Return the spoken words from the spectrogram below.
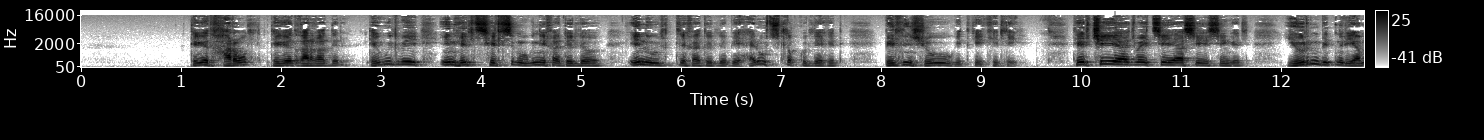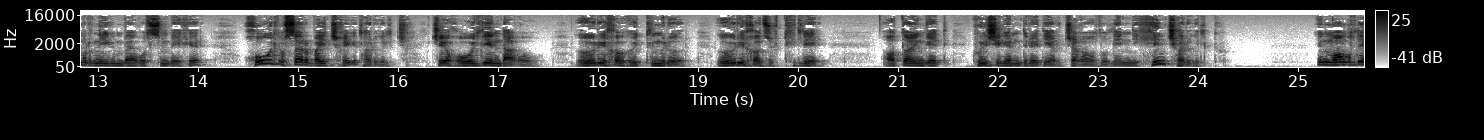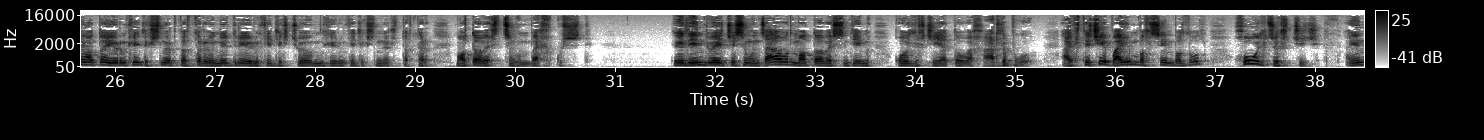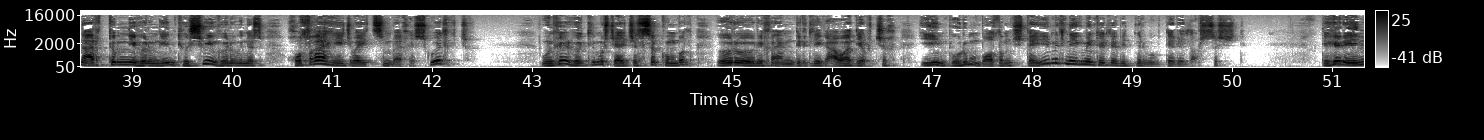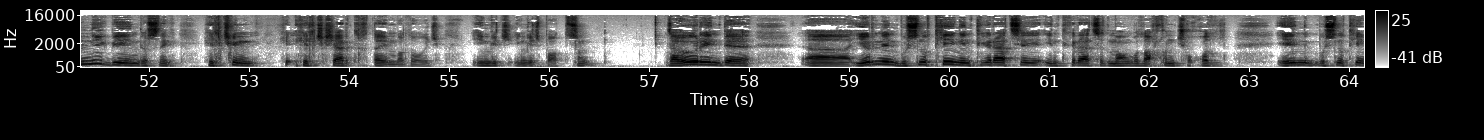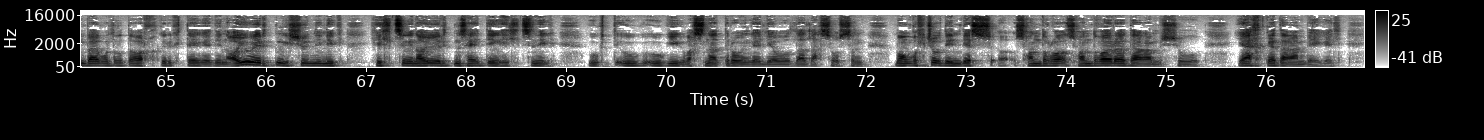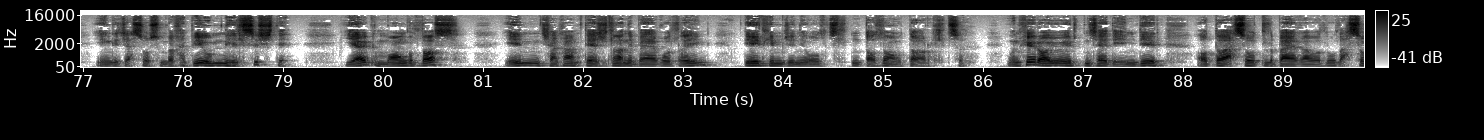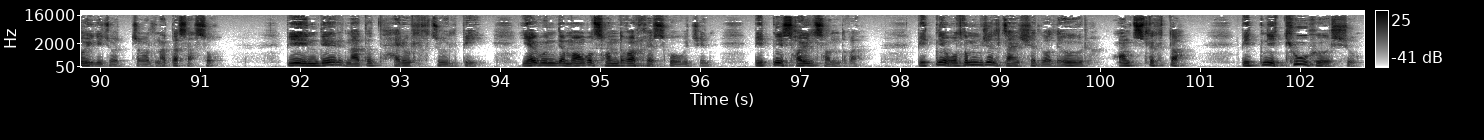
Тэгээд харуул, тэгээд гаргаад ир. Тэгвэл би энэ хэлс хэлсэн үгнийхээ төлөө, энэ үйлдэлийнхээ төлөө би хариуцлага хүлээхэд бэлэн шүү гэдгийг хэлье. Тэр чи яаж баяцсан яасан юм гэл ер нь бид нар ямар нийгэм байгуулсан бэ гэхээр хууль бусаар баяжхийг л хориглож. Чи хуулийн дагуу өөрийнхөө хөдөлмөрөөр, өөрийнхөө зүтгэлээр одоо ингээд хүн шиг амьдраад явж байгаа бол энэний хэн ч хориглодог. Энэ Монголын одоо ерөнхийлөгч нар дотор өнөөдрийн ерөнхийлөгч ба өмнөх ерөнхийлөгч нар дотор модоо барьсан хүн байхгүй шүү дээ. Тэгэл энд байж исэн хүн заавал модоо барьсан тийм гуйлагч ядуу байх албагүй. А гэхдээ чи баян болсон бол хууль зөрчиж энэ ард түмний хөрөнгө энэ төсвийн хөрөнгнөөс хулгай хийж баядсан байх эсвэл гэж. Үнэхээр хөдөлмөрч ажилсаг хүн бол өөрөө өөрийнхөө амьдралыг аваад явчих ийм бүрэн боломжтой. Ийм л нийгмийн төлөө бид нар бүгдээрээ л орсон шүү дээ. Тэгэхээр энэнийг би энд бас нэг хэлчихэн хэлчих шаардлагатай юм болов уу гэж ингэж ингэж бодсон. За өөр энд ер нь бүс нутгийн интеграц интеграцид Монгол орох нь чухал. Энэ бүс нутгийн байгууллагад орох хэрэгтэй гэдэг энэ оюун эрдэнэ гишүүний нэг хэлсэн энэ оюун эрдэнэ сайдын хэлцнийг үгийг бас над руу ингээл явуулаад асуусан. Монголчууд эндээс сондгоо сондгоороод байгаа юм шүү. Яах гээд байгаа юм бэ гэж ингэж асуусан байхаа би өмнө хэлсэн шүү дээ. Яг Монголоос энэ Шанхай хамтын ажиллагааны байгууллагын дээд хэмжээний уулзалтанд 7 удаа оролцсон. Үнэхээр оюун эрдэнэ сайд энэ дээр одоо асуудал байгаа бол асууя гэж бодож байгаа бол надаас асуу. Би энэ дээр надад хариулах зүйл бий. Яг үндэ Монгол сондгоорох эсгүй гэж байна. Бидний соёл сондгоо. Бидний уламжил заншил бол өөр, онцлогтой. Бидний түүх өөр шүү.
